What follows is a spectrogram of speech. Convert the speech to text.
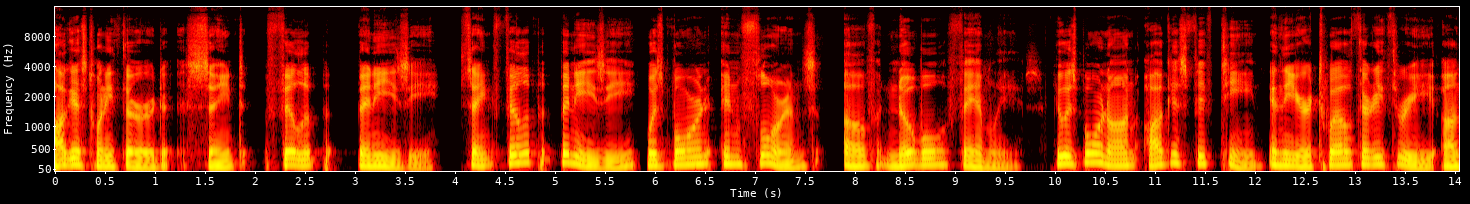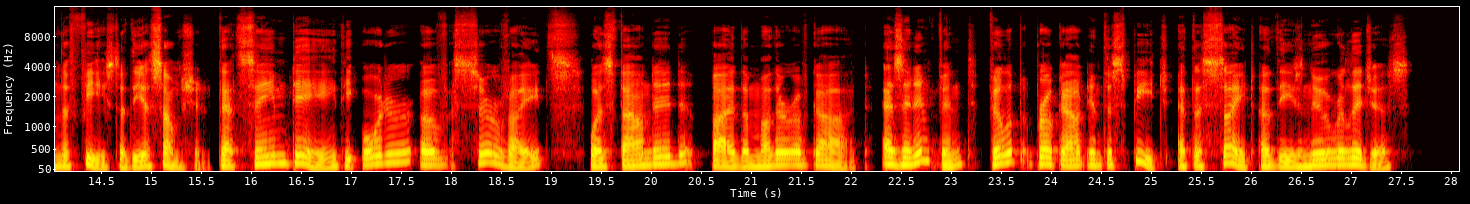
August 23rd, Saint Philip Benizi. Saint Philip Benizi was born in Florence of noble families. He was born on August 15 in the year 1233 on the feast of the Assumption. That same day, the order of Servites was founded by the Mother of God. As an infant, Philip broke out into speech at the sight of these new religious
